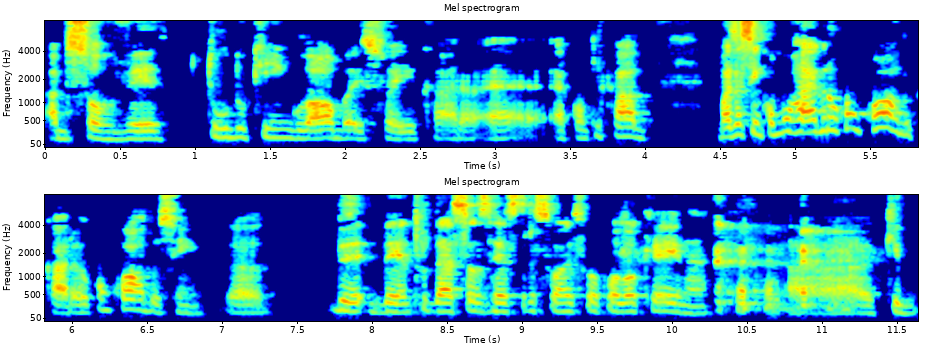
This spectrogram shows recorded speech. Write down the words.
absorver tudo que engloba isso aí, cara. É, é complicado. Mas, assim, como regra, eu concordo, cara. Eu concordo, assim, uh, de, dentro dessas restrições que eu coloquei, né? Uh, que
